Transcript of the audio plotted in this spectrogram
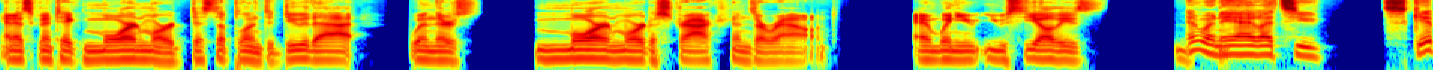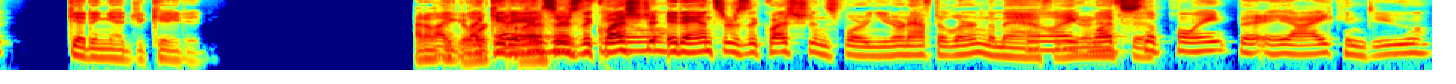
And it's going to take more and more discipline to do that when there's more and more distractions around. And when you, you see all these, And when AI lets you skip getting educated, I don't like, think it like works. it that way. does answers it the question. It answers the questions for you. and You don't have to learn the math. feel and you like don't what's have the point the AI can do?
